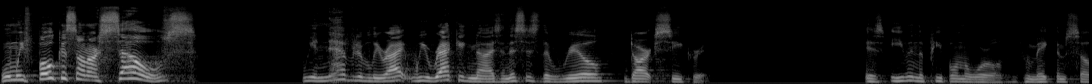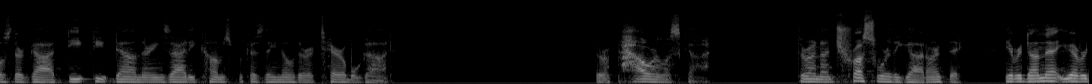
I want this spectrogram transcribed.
When we focus on ourselves, we inevitably, right? We recognize, and this is the real dark secret, is even the people in the world who make themselves their God, deep, deep down, their anxiety comes because they know they're a terrible God. They're a powerless God. They're an untrustworthy God, aren't they? You ever done that? You ever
